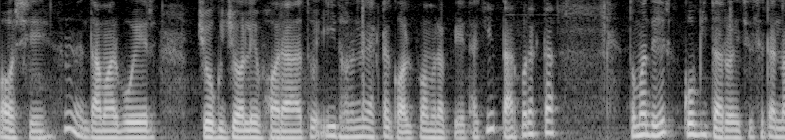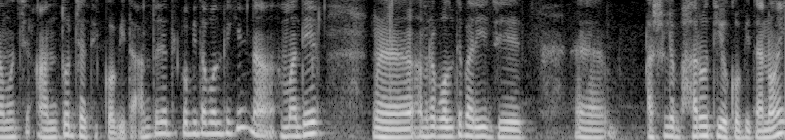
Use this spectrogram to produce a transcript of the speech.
বসে। হ্যাঁ দামার বইয়ের চোখ জলে ভরা। তো এই ধরনের একটা গল্প আমরা পেয়ে থাকি। তারপর একটা তোমাদের কবিতা রয়েছে, সেটার নাম হচ্ছে আন্তর্জাতিক কবিতা। আন্তর্জাতিক কবিতা বলতে কি? না, আমাদের আমরা বলতে পারি যে আসলে ভারতীয় কবিতা নয়,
